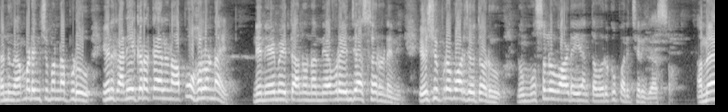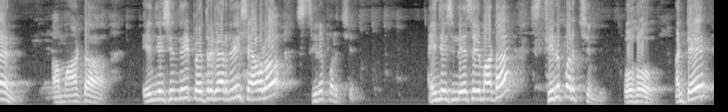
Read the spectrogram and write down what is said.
నన్ను వెంబడించమన్నప్పుడు ఈయనకు అనేక రకాలైన అపోహలు ఉన్నాయి. నేను ఏమైతాను నన్ను ఎవరు ఏం చేస్తారు? నేను యేసుప్రభు వారు చెబుతాడు నువ్వు ముసలి వాడేంత వరకు పరిచయం చేస్తావు. అమెన్ ఆ మాట ఏం చేసింది పేతురు గారిని? సేవలో స్థిరపరిచింది. ఏం చేసింది? ఏసై మాట? స్థిరపరిచింది. ఓహో అంటే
